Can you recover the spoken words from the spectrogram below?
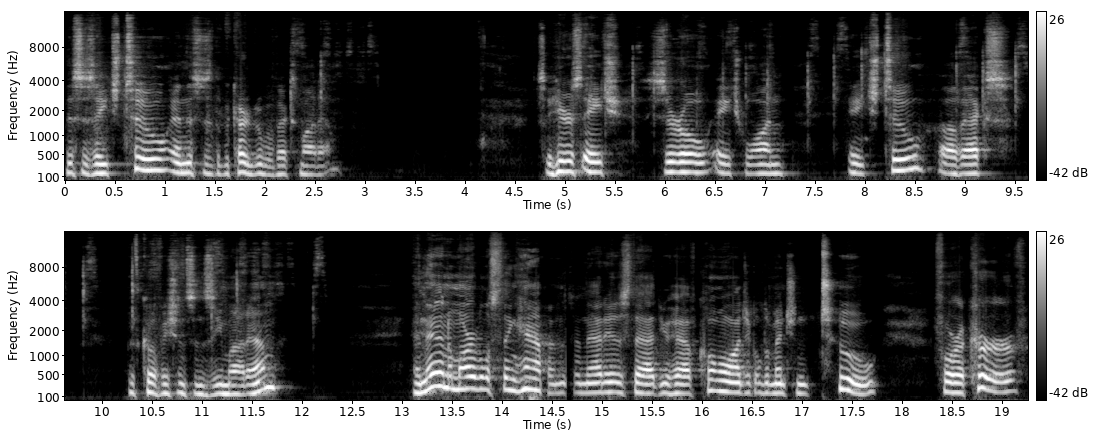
this is H2, and this is the Picard group of x mod m. So here's H0, H1, H2 of x with coefficients in z mod m. And then a marvelous thing happens, and that is that you have cohomological dimension 2 for a curve,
